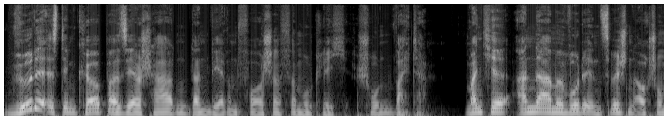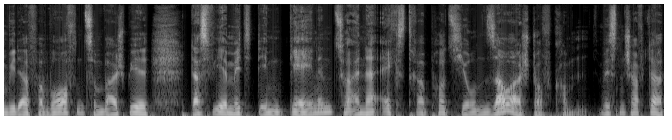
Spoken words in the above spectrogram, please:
Würde es dem Körper sehr schaden, dann wären Forscher vermutlich schon weiter. Manche Annahme wurde inzwischen auch schon wieder verworfen, zum Beispiel, dass wir mit dem Gähnen zu einer extra Portion Sauerstoff kommen. Wissenschaftler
